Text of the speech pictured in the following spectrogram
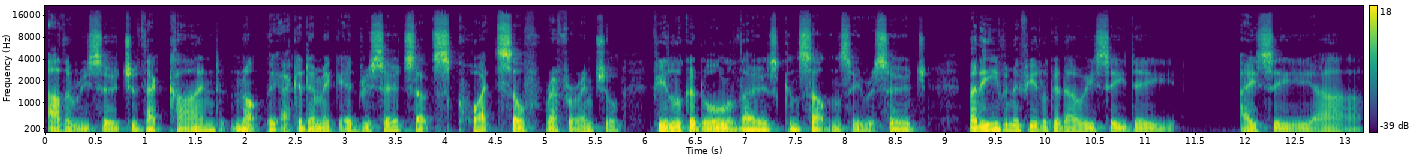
other research of that kind, not the academic ed research. So it's quite self referential. If you look at all of those consultancy research, but even if you look at OECD, ACER,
